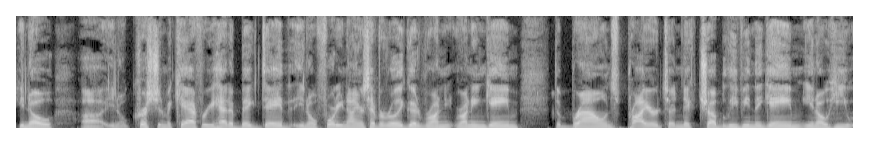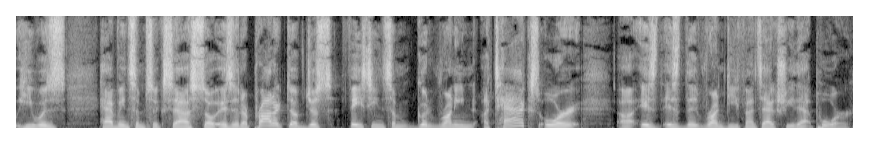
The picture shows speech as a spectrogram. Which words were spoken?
you know, uh, you know, Christian McCaffrey had a big day. You know, 49ers have a really good running running game. The Browns, prior to Nick Chubb leaving the game, you know, he he was having some success. So is it a product of just facing some good running attacks, or uh, is is the run defense actually that poor?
